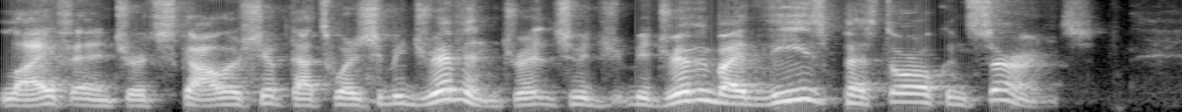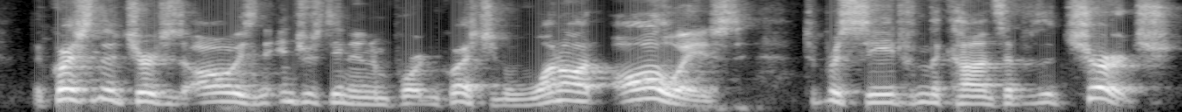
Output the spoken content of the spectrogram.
life and church scholarship. That's what it should be driven. It should be driven by these pastoral concerns. The question of the church is always an interesting and important question. One ought always to proceed from the concept of the church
